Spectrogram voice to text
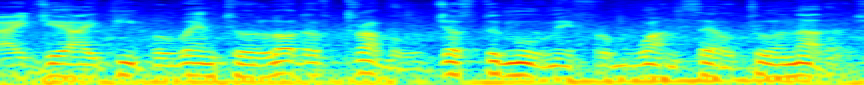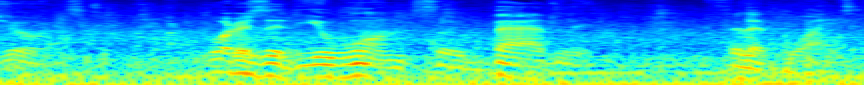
IGI people went to a lot of trouble just to move me from one cell to another, Jones. What is it you want so badly? Philip White.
